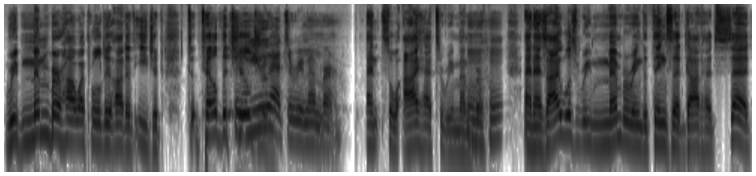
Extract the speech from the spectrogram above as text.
remember how I pulled you out of Egypt. T- tell the So children. you had to remember. and so I had to remember. Mhm. And as I was remembering the things that God had said,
